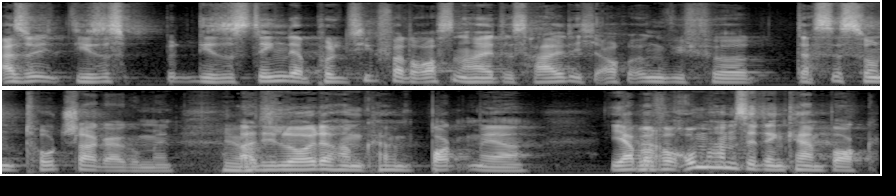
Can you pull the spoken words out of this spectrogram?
Also dieses, dieses Ding der Politikverdrossenheit ist halte ich auch irgendwie für, das ist so ein Totschlagargument. Ja. Weil die Leute haben keinen Bock mehr. Ja, aber ja. warum haben sie denn keinen Bock?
